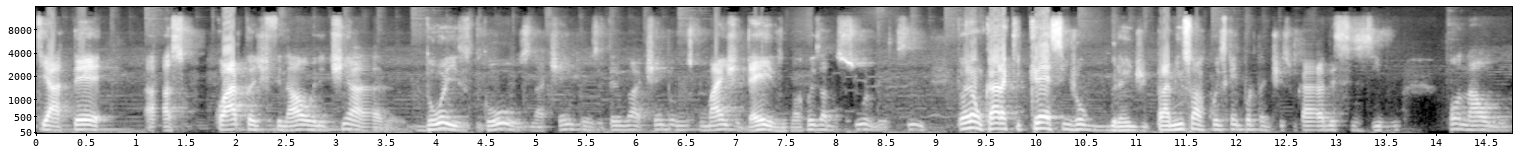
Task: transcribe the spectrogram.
que até as quartas de final ele tinha dois gols na Champions e terminou a Champions com mais de 10, uma coisa absurda. Assim. Então ele é um cara que cresce em jogo grande. Para mim, isso é uma coisa que é importantíssima. Um cara decisivo. Ronaldo,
